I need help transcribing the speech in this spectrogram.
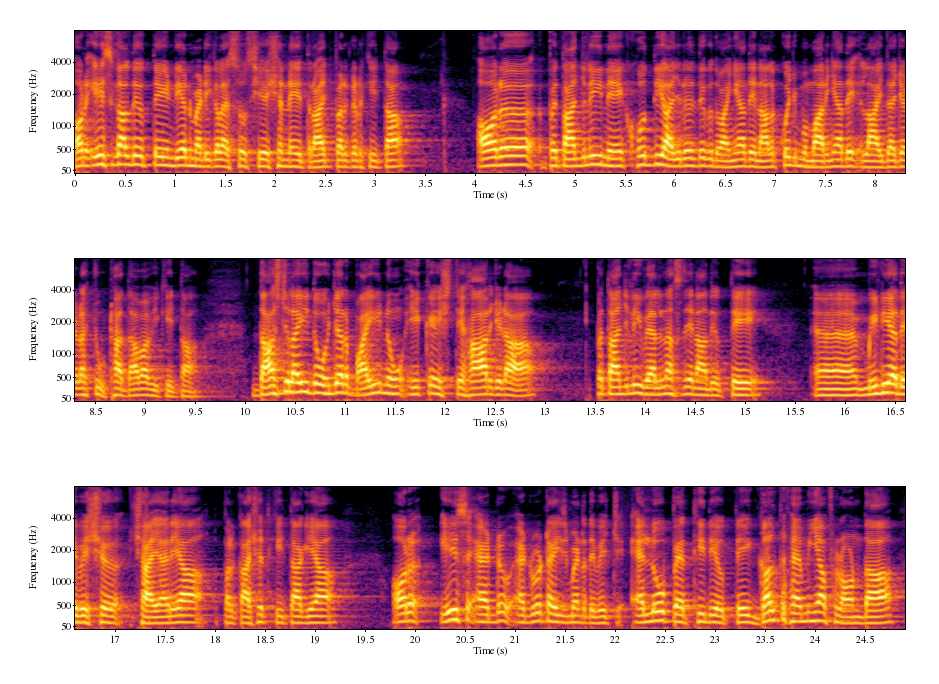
ਔਰ ਇਸ ਗੱਲ ਦੇ ਉੱਤੇ ਇੰਡੀਅਨ ਮੈਡੀਕਲ ਐਸੋਸੀਏਸ਼ਨ ਨੇ ਇਤਰਾਜ਼ ਪ੍ਰਗਟ ਕੀਤਾ ਔਰ ਪਤੰਜਲੀ ਨੇ ਖੁਦ ਦੀ ਆਯੁਰਵੈਦਿਕ ਦਵਾਈਆਂ ਦੇ ਨਾਲ ਕੁਝ ਬਿਮਾਰੀਆਂ ਦੇ ਇਲਾਜ ਦਾ ਜਿਹੜਾ ਝੂਠਾ ਦਾਅਵਾ ਵੀ ਕੀਤਾ। 10 ਜੁਲਾਈ 2022 ਨੂੰ ਇੱਕ ਇਸ਼ਤਿਹਾਰ ਜਿਹੜਾ ਪਤੰਜਲੀ ਵੈਲਨੈਸ ਦੇ ਨਾਂ ਦੇ ਉੱਤੇ ਮੀਡੀਆ ਦੇ ਵਿੱਚ ਛਾਇਆ ਰਿਹਾ, ਪ੍ਰਕਾਸ਼ਿਤ ਕੀਤਾ ਗਿਆ ਔਰ ਇਸ ਐਡ, ਐਡਵਰਟਾਈਜ਼ਮੈਂਟ ਦੇ ਵਿੱਚ ਐਲੋਪੈਥੀ ਦੇ ਉੱਤੇ ਗਲਤ ਫਹਿਮੀਆਂ ਫੈਲਾਉਣ ਦਾ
